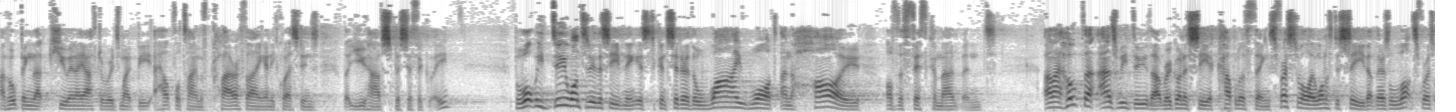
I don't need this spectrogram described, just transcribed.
I'm hoping that Q&A afterwards might be a helpful time of clarifying any questions that you have specifically. But what we do want to do this evening is to consider the why, what, and how of the fifth commandment and I hope that as we do that, we're going to see a couple of things. First of all, I want us to see that there's lots for us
